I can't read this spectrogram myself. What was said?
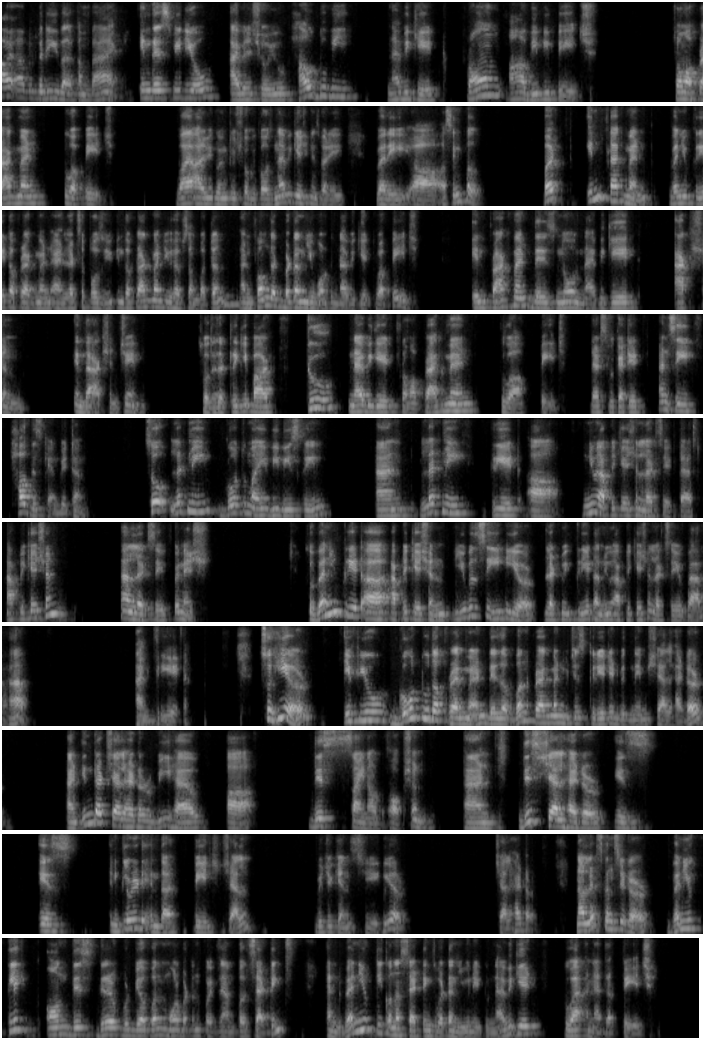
Hi everybody, welcome back. In this video, I will show you how do we navigate from our VB page, from a fragment to a page. Why are we going to show? Because navigation is very, very uh, simple. But in fragment, when you create a fragment and let's suppose you in the fragment, you have some button and from that button, you want to navigate to a page. In fragment, there is no navigate action in the action chain. So there's a tricky part to navigate from a fragment to a page. Let's look at it and see how this can be done. So let me go to my VB screen and let me create a new application. Let's say test application and let's say finish. So when you create a application, you will see here, let me create a new application. Let's say web app and create. So here, if you go to the fragment, there's a one fragment which is created with name shell header. And in that shell header, we have uh, this sign out option. And this shell header is, is included in the page shell, which you can see here, shell header. Now let's consider when you click on this, there would be a one more button, for example, settings. And when you click on a settings button, you need to navigate to another page.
